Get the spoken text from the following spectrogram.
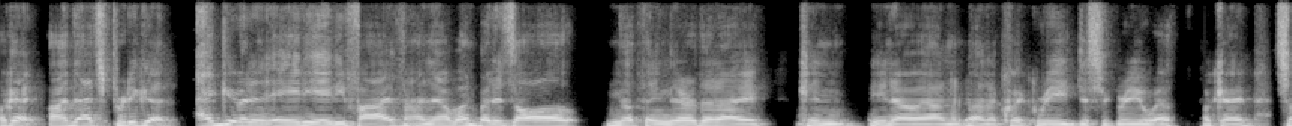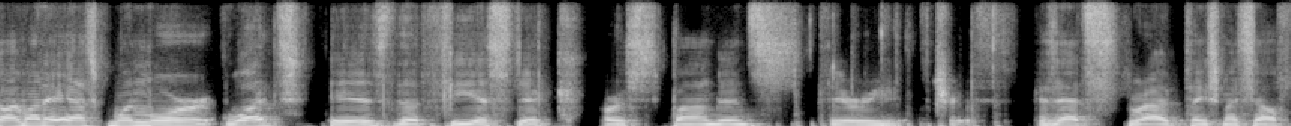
okay, uh, that's pretty good. I give it an 80 85 on that one, but it's all nothing there that I can, you know, on, on a quick read disagree with. Okay. So I want to ask one more. What is the theistic correspondence theory of truth? Because that's where I place myself.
